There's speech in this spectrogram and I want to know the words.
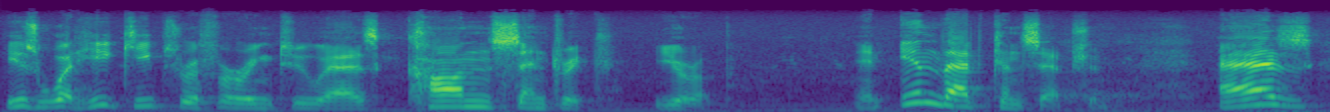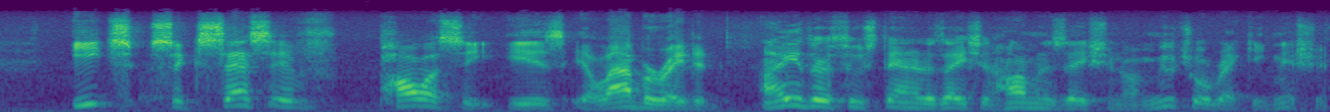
is what he keeps referring to as concentric Europe. And in that conception, as each successive policy is elaborated either through standardization, harmonization, or mutual recognition,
